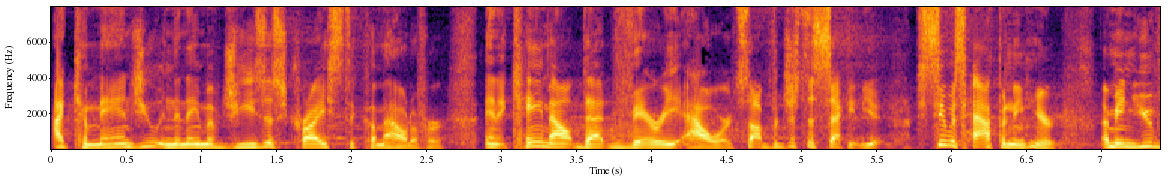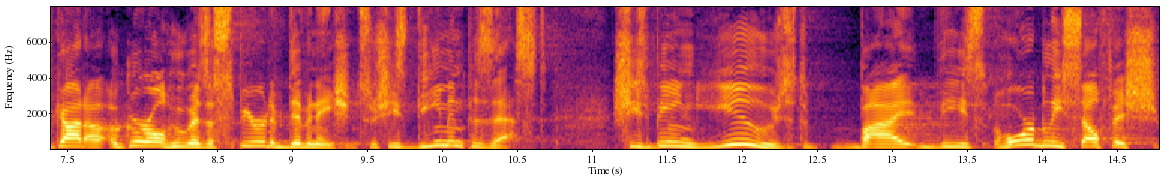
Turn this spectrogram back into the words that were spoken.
I command you in the name of Jesus Christ to come out of her. And it came out that very hour. Stop for just a second. You see what's happening here. I mean, you've got a, a girl who has a spirit of divination, so she's demon possessed. She's being used by these horribly selfish,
